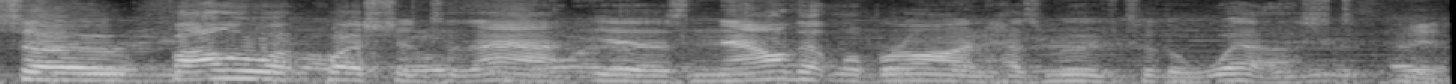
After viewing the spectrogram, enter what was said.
So, follow up question to that is: Now that LeBron has moved to the West, Yeah.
